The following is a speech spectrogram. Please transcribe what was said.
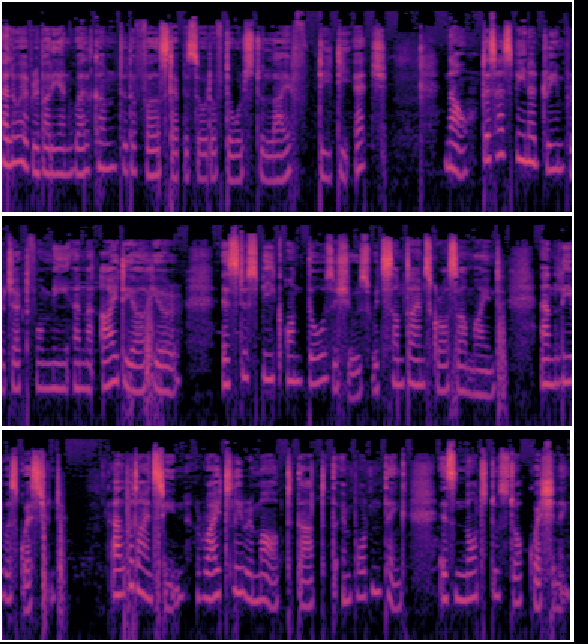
Hello, everybody, and welcome to the first episode of Doors to Life DTL. Now, this has been a dream project for me, and my idea here is to speak on those issues which sometimes cross our mind and leave us questioned. Albert Einstein rightly remarked that the important thing is not to stop questioning.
